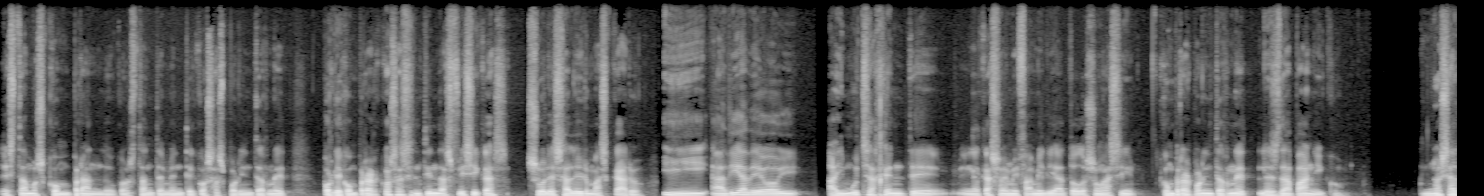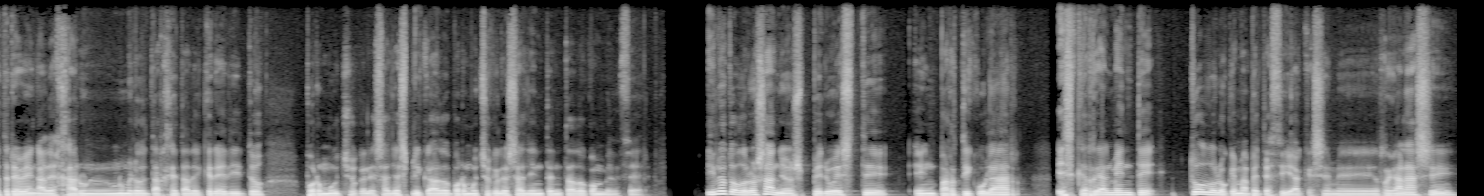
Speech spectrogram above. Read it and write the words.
estamos comprando constantemente cosas por Internet porque comprar cosas en tiendas físicas suele salir más caro. Y a día de hoy hay mucha gente, en el caso de mi familia todos son así, comprar por Internet les da pánico. No se atreven a dejar un número de tarjeta de crédito por mucho que les haya explicado, por mucho que les haya intentado convencer. Y no todos los años, pero este en particular es que realmente todo lo que me apetecía que se me regalase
